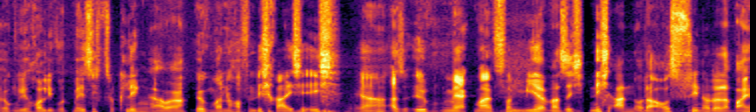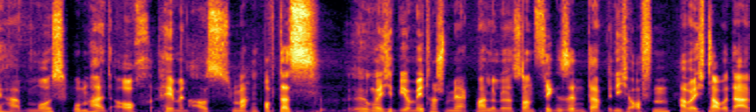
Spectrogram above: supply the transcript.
irgendwie Hollywood-mäßig zu klingen, aber irgendwann hoffentlich reiche ich. Ja? Also irgendein Merkmal von mir, was ich nicht an- oder ausziehen oder dabei haben muss, um halt auch Payment auszumachen. Ob das irgendwelche biometrischen Merkmale oder sonstigen sind, da bin ich offen. Aber ich glaube, da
